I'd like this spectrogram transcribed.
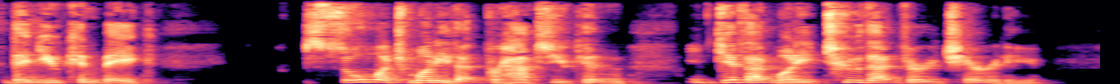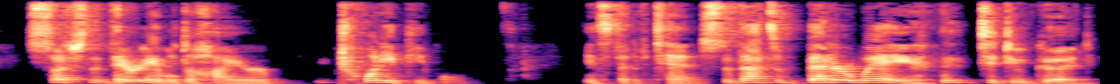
then you can make so much money that perhaps you can give that money to that very charity such that they're able to hire 20 people instead of 10. So that's a better way to do good.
